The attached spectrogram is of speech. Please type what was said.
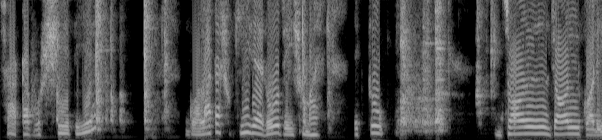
চাটা বসিয়ে দিয়ে গলাটা শুকিয়ে যায় রোজ এই সময়। একটু জল জল করে।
